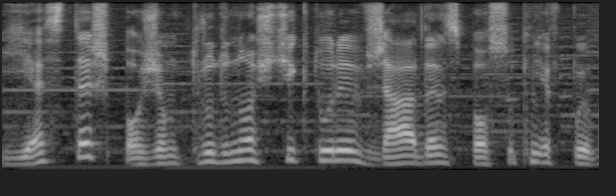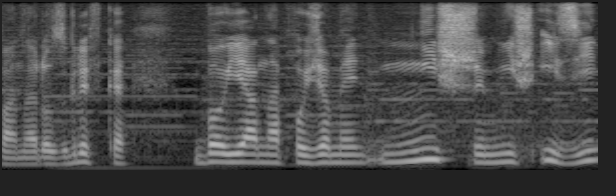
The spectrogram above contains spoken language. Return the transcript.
Jest też poziom trudności, który w żaden sposób nie wpływa na rozgrywkę, bo ja na poziomie niższym niż easy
